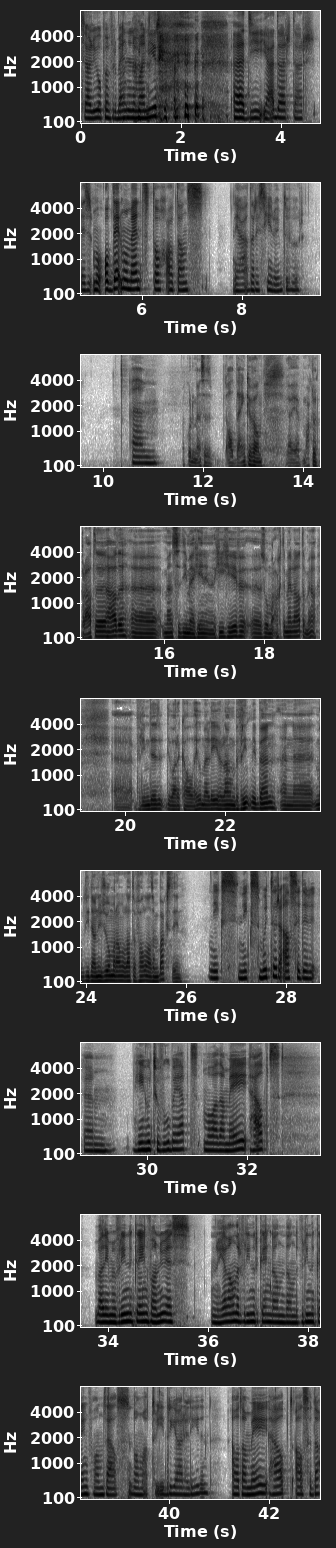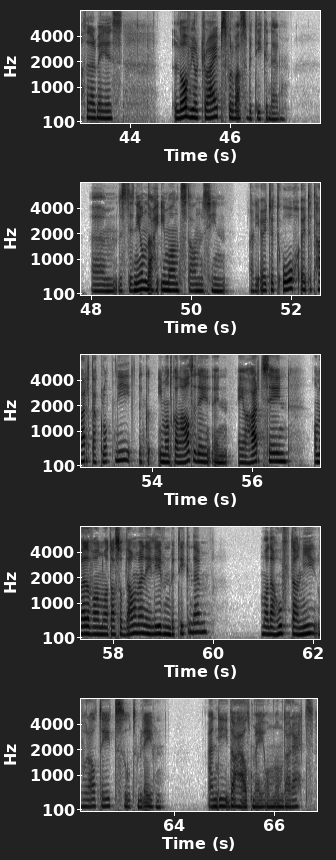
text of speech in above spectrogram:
salut op een verbindende manier. uh, die, ja, daar, daar is op dit moment toch althans, ja, daar is geen ruimte voor. Um, Ik hoor de mensen al denken van, ja, je hebt makkelijk praten, Hade. Uh, mensen die mij geen energie geven, uh, zomaar achter mij laten. Maar ja, uh, vrienden die waar ik al heel mijn leven lang bevriend mee ben, en moet ik die dan nu zomaar allemaal laten vallen als een baksteen? Niks, niks moet er als je er um, geen goed gevoel bij hebt. Maar wat aan mij helpt, wel in mijn vriendenkring van nu, is een heel andere vriendenkring dan, dan de vriendenkring van zelfs nog maar twee, drie jaar geleden. En wat aan mij helpt als gedachte daarbij is, love your tribes voor wat ze betekend hebben. Um, dus het is niet omdat je iemand dan misschien uit het oog, uit het hart, dat klopt niet. Iemand kan altijd in, in je hart zijn, omwille van wat dat ze op dat moment in je leven betekend hebben. Maar dat hoeft dan niet voor altijd zo te blijven. En die, dat helpt mij om, om daar echt...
